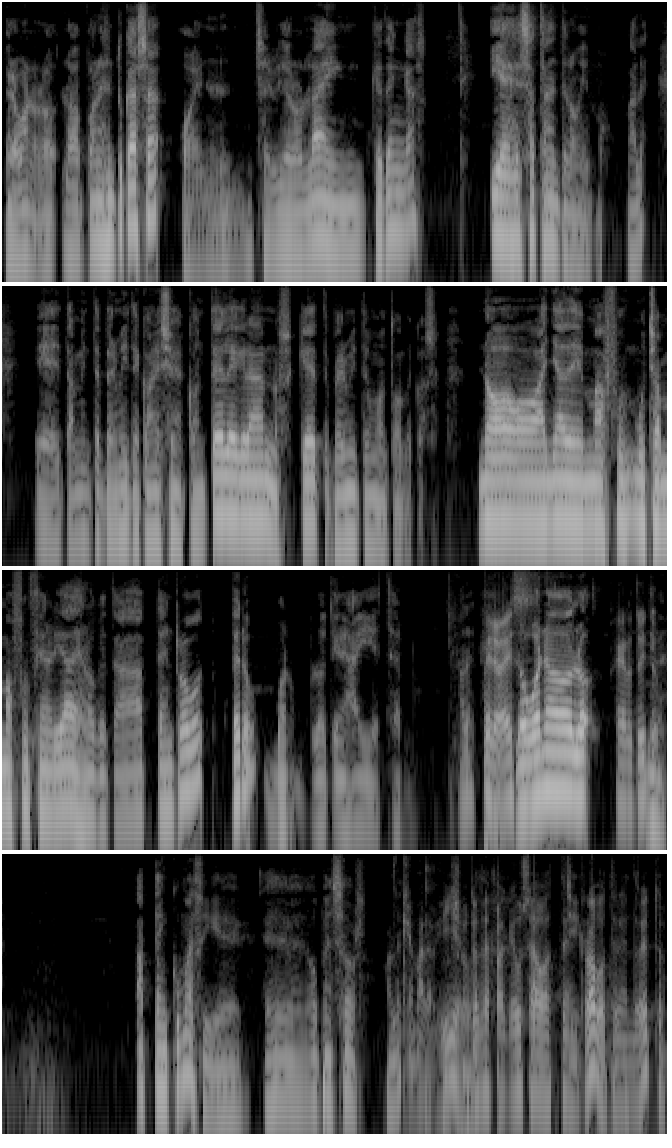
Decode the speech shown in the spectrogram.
Pero bueno, lo, pones en tu casa o en el servidor online que tengas y es exactamente lo mismo, ¿vale? Eh, también te permite conexiones con Telegram, no sé qué, te permite un montón de cosas. No añade más muchas más funcionalidades a lo que te da Uptime Robot, pero bueno, lo tienes ahí externo. ¿vale? Pero es lo bueno lo, gratuito. Uptime Kuma sí, es, open source. ¿vale? Qué maravilla. Entonces, ¿para qué he usado Robot teniendo esto?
